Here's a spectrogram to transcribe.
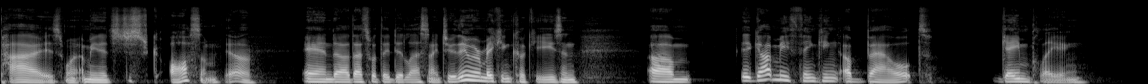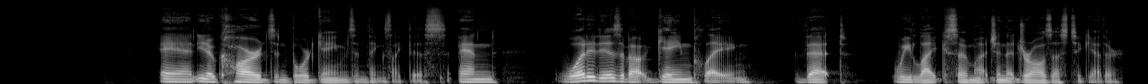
pies. One, I mean, it's just awesome. Yeah. And uh, that's what they did last night too. They were making cookies, and um, it got me thinking about game playing, and you know, cards and board games and things like this, and what it is about game playing that we like so much and that draws us together.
